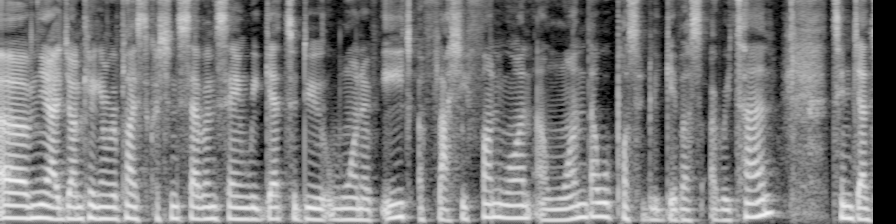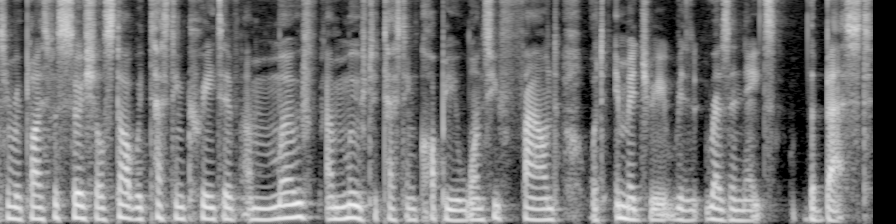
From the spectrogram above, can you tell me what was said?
Um, yeah, John Kagan replies to question seven, saying we get to do one of each, a flashy, fun one, and one that will possibly give us a return. Tim Jensen replies for social, start with testing creative and move and move to testing copy once you've found what imagery re- resonates the best.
